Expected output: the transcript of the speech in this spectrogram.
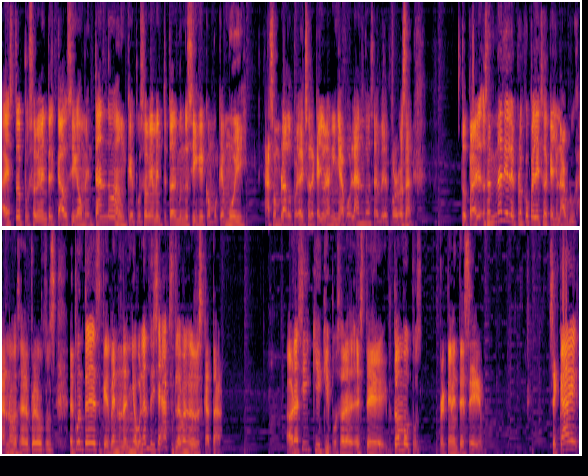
A esto, pues obviamente el caos sigue aumentando, aunque pues obviamente todo el mundo sigue como que muy asombrado por el hecho de que hay una niña volando, o sea, o sea nadie le preocupa el hecho de que haya una bruja, ¿no? O sea, pero pues el punto es que ven una niña volando y dice, ah, pues la van a rescatar. Ahora sí, Kiki, pues ahora este Tombo, pues prácticamente se, se cae.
